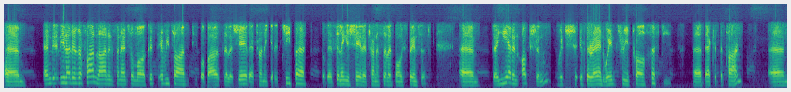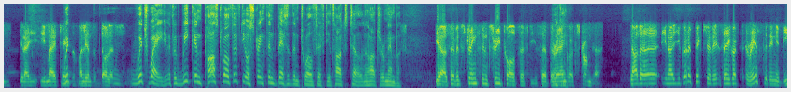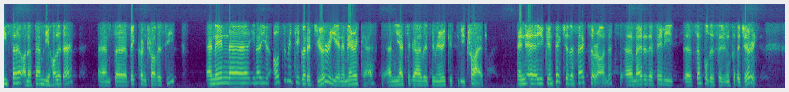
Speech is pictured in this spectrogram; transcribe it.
Um, and, you know, there's a fine line in financial markets. Every time people buy or sell a share, they're trying to get it cheaper. Or they're selling a share, they're trying to sell it more expensive. Um, so he had an option, which if the Rand went through 1250 uh, back at the time, um, you know, he, he made tens which, of millions of dollars. Which way? If it weakened past 1250 or strengthened better than 1250? It's hard to tell and hard to remember. Yeah, so if it strengthened through 1250, so if the okay. rand got stronger. Now, the you know, you got a picture that, So he got arrested in Ibiza on a family holiday. Um, so a big controversy. And then, uh, you know, you ultimately got a jury in America, and he had to go over to America to be tried. And uh, you can picture the facts around it, uh, made it a fairly uh, simple decision for the jury.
